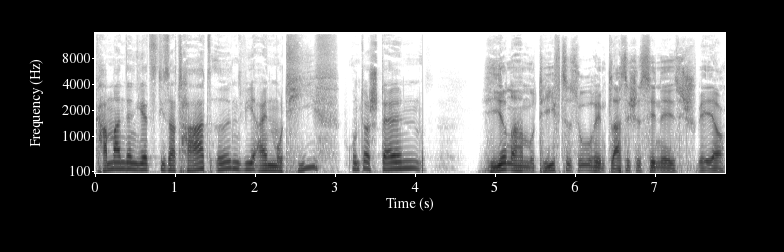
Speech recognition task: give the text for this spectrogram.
Kann man denn jetzt dieser Tat irgendwie ein Motiv unterstellen? Hier nach einem Motiv zu suchen im klassischen Sinne ist schwer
